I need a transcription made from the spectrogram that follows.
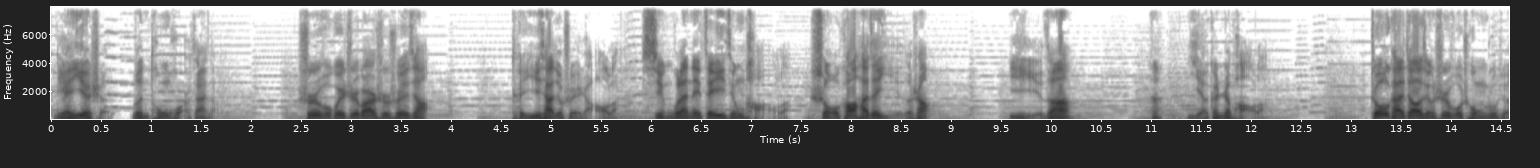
连夜审，问同伙在哪，师傅回值班室睡觉。他一下就睡着了，醒过来那贼已经跑了，手铐还在椅子上，椅子，哼，也跟着跑了。周凯叫醒师傅冲出去，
